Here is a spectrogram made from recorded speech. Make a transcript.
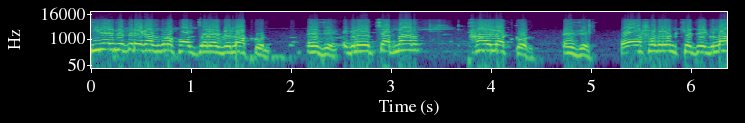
দিনের ভেতরে গাছগুলো ফল চলে আসবে লক্ষণ। এই যে, এগুলো হচ্ছে আপনার থাই লক্ষণ এই যে, অসাধারণ খেতে এগুলা।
